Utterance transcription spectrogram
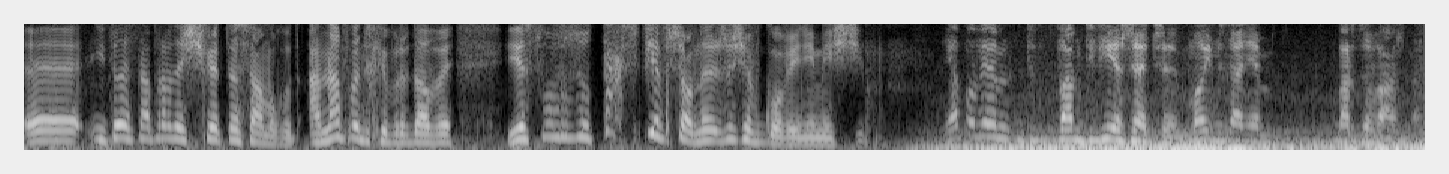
E, I to jest naprawdę świetny samochód. A napęd hybrydowy jest po prostu tak spieprzony, że się w głowie nie mieści. Ja powiem Wam dwie rzeczy, moim zdaniem bardzo ważne.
